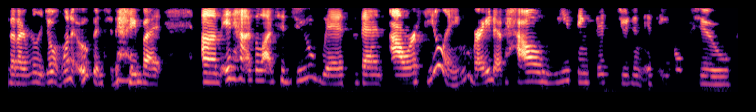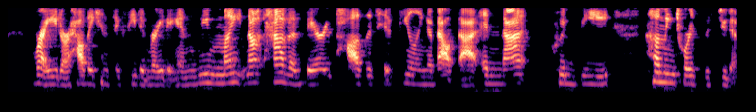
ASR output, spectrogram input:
that I really don't want to open today, but um, it has a lot to do with then our feeling, right, of how we think this student is able to write or how they can succeed in writing. And we might not have a very positive feeling about that. And that could be coming towards the student.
